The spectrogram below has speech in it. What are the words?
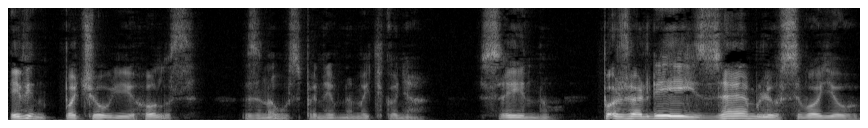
і він почув її голос, знову спинив на мить коня. Сину, пожалій землю свою.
